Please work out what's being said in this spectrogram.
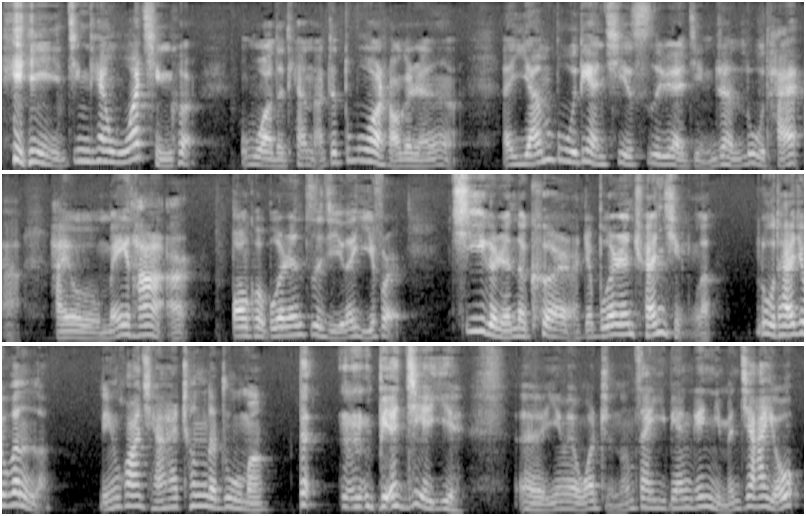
嘿嘿，今天我请客。我的天哪，这多少个人啊！呃，盐步电器、四月锦镇、露台啊，还有梅塔尔，包括博人自己的一份儿七个人的客啊，这博人全请了。露台就问了，零花钱还撑得住吗？嗯，别介意，呃，因为我只能在一边给你们加油。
